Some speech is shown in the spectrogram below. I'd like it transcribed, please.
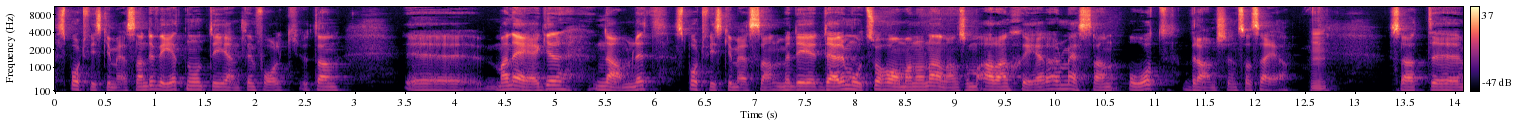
Sportfiskemässan, det vet nog inte egentligen folk. Utan eh, man äger namnet Sportfiskemässan. Men det, däremot så har man någon annan som arrangerar mässan åt branschen så att säga. Så att eh,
